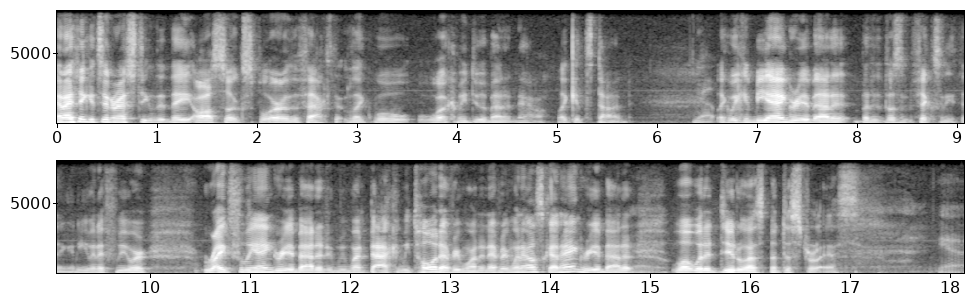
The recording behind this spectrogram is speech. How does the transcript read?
and I think it's interesting that they also explore the fact that like, well, what can we do about it now? Like it's done. Yeah. Like we can be angry about it, but it doesn't fix anything. And even if we were rightfully angry about it and we went back and we told everyone and everyone else got angry about it, what would it do to us but destroy us? Yeah.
